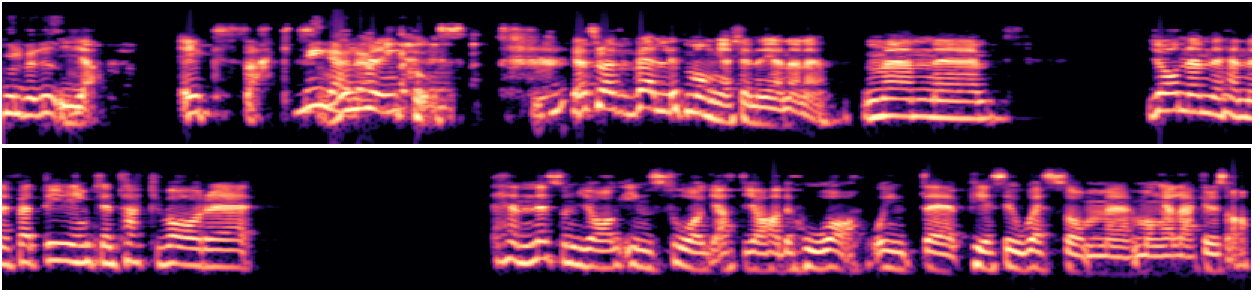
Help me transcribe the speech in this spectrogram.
Wolverine. Ja, exakt. Wolverine Kos. Mm. Jag tror att väldigt många känner igen henne. Men eh, jag nämner henne för att det är egentligen tack vare henne som jag insåg att jag hade HA och inte PCOS som eh, många läkare sa.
